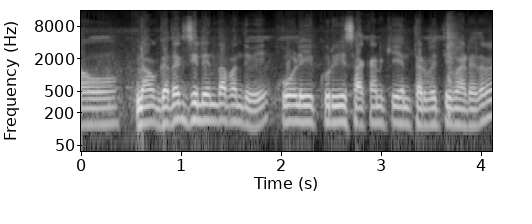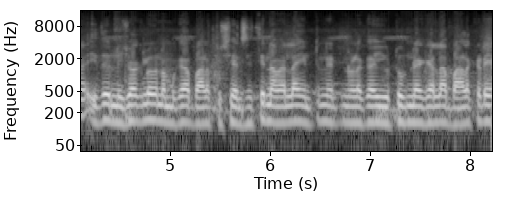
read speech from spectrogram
ನಾವು ನಾವು ಗದಗ ಜಿಲ್ಲೆಯಿಂದ ಬಂದಿವಿ. ಕೋಳಿ ಕುರಿ ಸಾಕಾಣಿಕೆ ಏನು ತರಬೇತಿ ಮಾಡಿದ್ರೆ ಇದು ನಿಜವಾಗ್ಲೂ ನಮ್ಗೆ ಭಾಳ ಖುಷಿ ಅನಿಸುತ್ತೆ. ನಾವೆಲ್ಲ ಇಂಟರ್ನೆಟ್ನೊಳಗೆ ಯೂಟ್ಯೂಬ್ನಾಗೆಲ್ಲ ಭಾಳ ಕಡೆ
